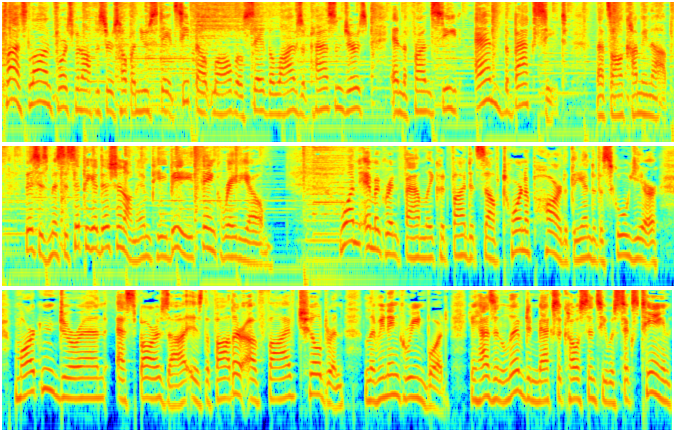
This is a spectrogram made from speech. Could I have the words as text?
Plus, law enforcement officers hope a new state seatbelt law will save the lives of passengers in the front seat and the back seat. That's all coming up. This is Mississippi Edition on MPB Think Radio. One immigrant family could find itself torn apart at the end of the school year. Martin Duran Esparza is the father of five children living in Greenwood. He hasn't lived in Mexico since he was 16,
